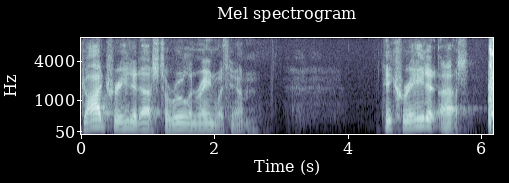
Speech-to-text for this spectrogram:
God created us to rule and reign with Him. He created us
